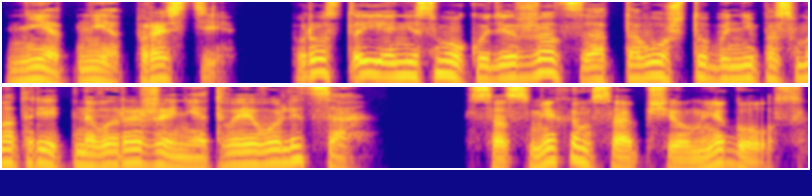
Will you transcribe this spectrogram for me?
Нет, нет, прости. Просто я не смог удержаться от того, чтобы не посмотреть на выражение твоего лица. Со смехом сообщил мне голос.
